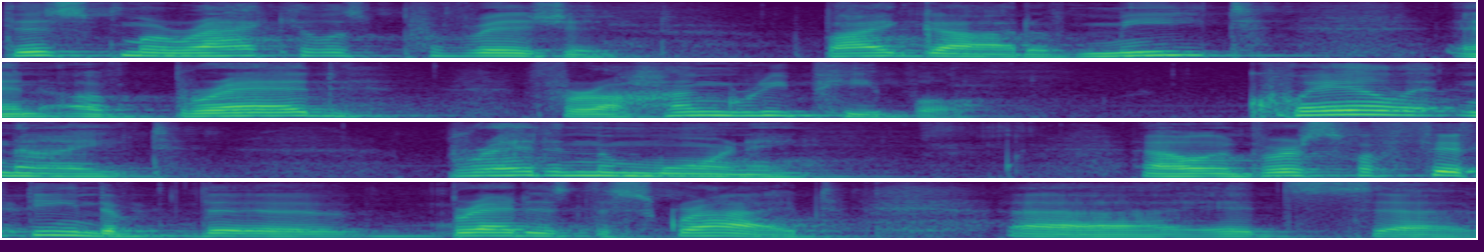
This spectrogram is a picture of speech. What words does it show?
This miraculous provision by God of meat and of bread for a hungry people, quail at night, bread in the morning. Now, in verse 15, the, the bread is described. Uh, it's uh,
